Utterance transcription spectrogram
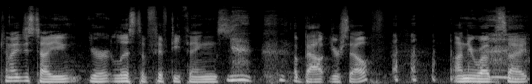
Can I just tell you your list of 50 things about yourself on your website?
